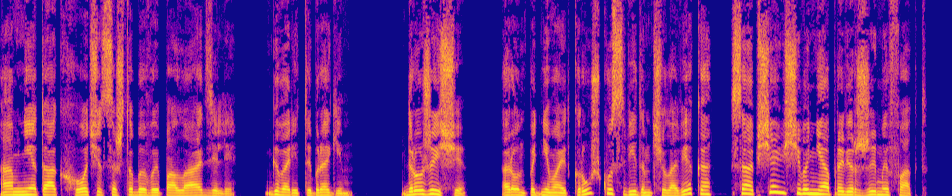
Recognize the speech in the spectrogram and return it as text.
«А мне так хочется, чтобы вы поладили», — говорит Ибрагим. «Дружище», — Рон поднимает кружку с видом человека, сообщающего неопровержимый факт.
